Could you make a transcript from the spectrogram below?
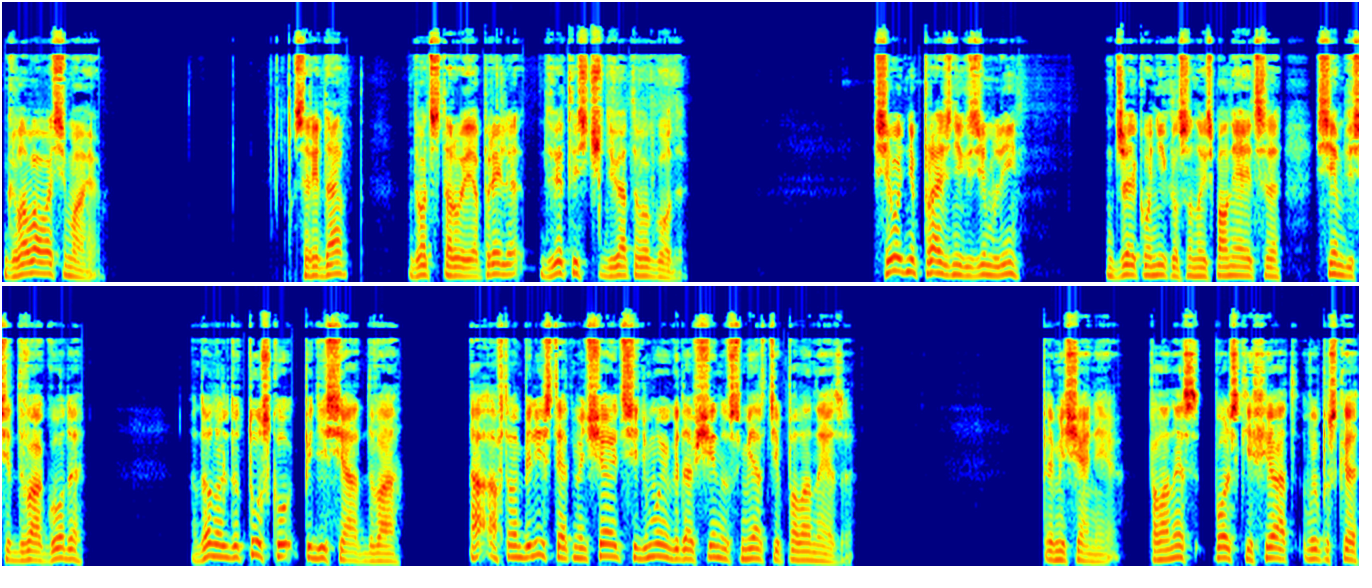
Глава восьмая. Среда, 22 апреля 2009 года. Сегодня праздник Земли. Джеку Николсону исполняется 72 года, Дональду Туску — 52, а автомобилисты отмечают седьмую годовщину смерти Полонеза. Примечание. Полонез — польский «Фиат» выпуска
